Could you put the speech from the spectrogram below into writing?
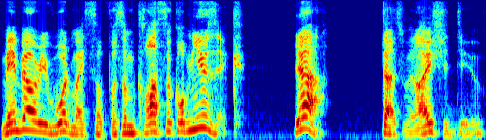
Maybe I'll reward myself with some classical music. Yeah, that's what I should do.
